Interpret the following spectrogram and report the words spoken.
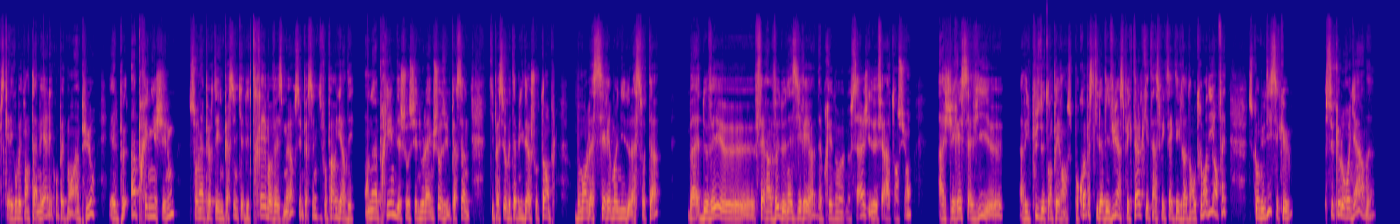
parce qu'elle est complètement tamée, elle est complètement impure, et elle peut imprégner chez nous sur l'impureté. Une personne qui a de très mauvaises mœurs, c'est une personne qu'il ne faut pas regarder. On imprime des choses chez nous. La même chose, une personne qui passait au Betamikdash, au temple, au moment de la cérémonie de la sota, bah, devait euh, faire un vœu de naziré, d'après nos, sages. Il devait faire attention à gérer sa vie euh, avec plus de tempérance. Pourquoi? Parce qu'il avait vu un spectacle qui était un spectacle dégradant. Autrement dit, en fait, ce qu'on nous dit, c'est que ce que l'on regarde,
